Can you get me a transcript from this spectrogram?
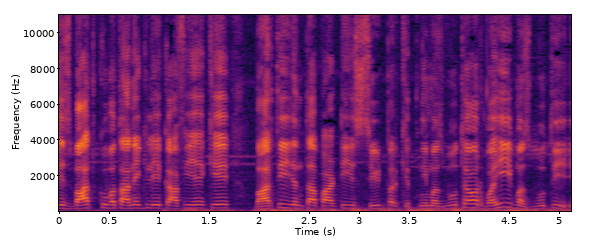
इस बात को बताने के लिए काफ़ी है कि भारतीय जनता पार्टी इस सीट पर कितनी मज़बूत है और वही मजबूती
